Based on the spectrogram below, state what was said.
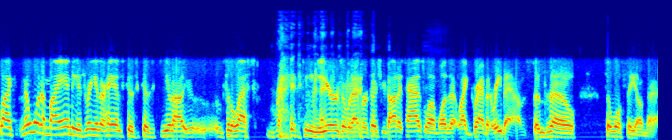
like no one in Miami is wringing their hands because because you know for the last right. 15 years or whatever because Udonis Haslem wasn't like grabbing rebounds, and so so we'll see on that.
